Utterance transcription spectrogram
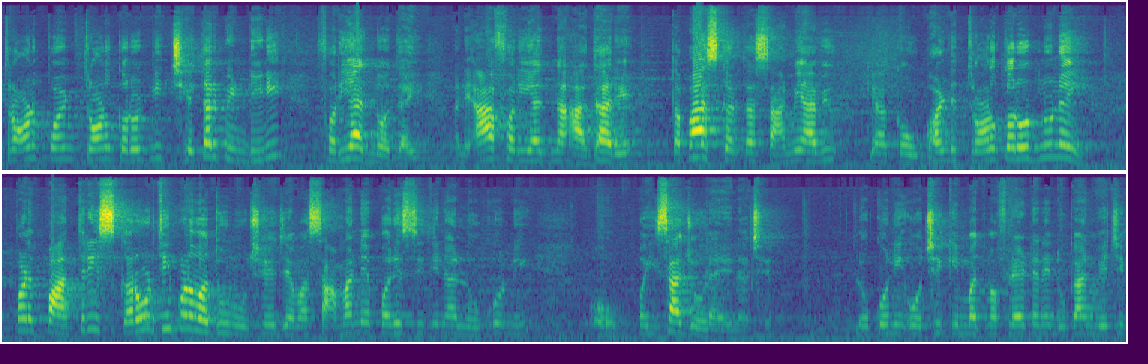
ત્રણ પોઈન્ટ ત્રણ કરોડની છેતરપિંડીની ફરિયાદ નોંધાઈ અને આ ફરિયાદના આધારે તપાસ કરતા સામે આવ્યું કે આ કૌભાંડ ત્રણ કરોડનું નહીં, પણ પાંત્રીસ કરોડથી પણ વધુનું છે, જેમાં સામાન્ય પરિસ્થિતિના લોકોની પૈસા જોડાયેલા છે. લોકોની ઓછી કિંમતમાં ફ્લેટ અને દુકાન વેચી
